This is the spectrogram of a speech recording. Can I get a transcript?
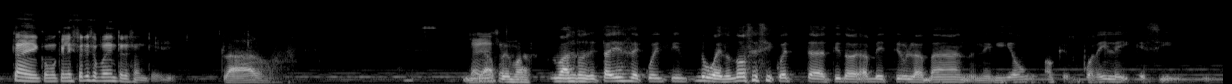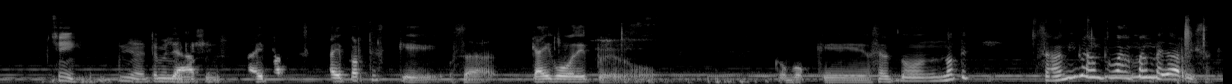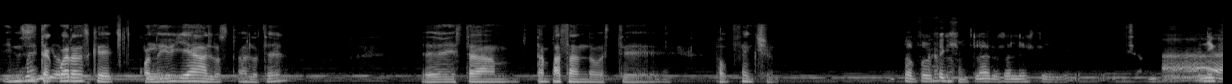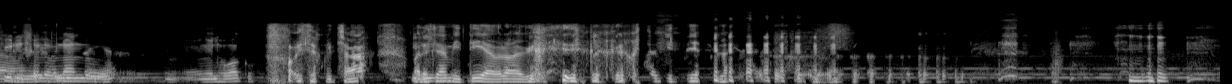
Está bien, como que la historia se pone interesante. Claro. Ya, pues, más, más los detalles de Quentin. no, Bueno, no sé si Quentin Tarantino habrá metido la mano en el guion, aunque por ahí leí que sí. Sí, ya, también Ya, le dije, sí. pues, hay partes, hay partes que, o sea, hay gore, pero como que, o sea, no, no te, o sea, a mí más, más- más me da risa. Y no sé si te acuerdas que cuando yo Eh, llegué al hotel, eh, están, están pasando este Pulp Fiction. Pulp Fiction, claro, sale este. Ah, Nick Fury sale hablando en, en el jovaco. Hoy se escuchaba, parecía mi tía, bro. Creo que escuché a mi tía.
